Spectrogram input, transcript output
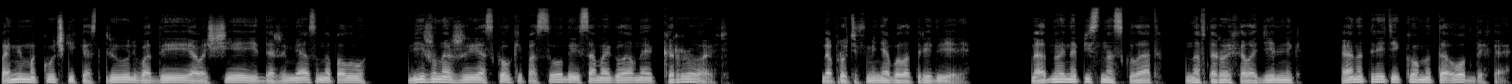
Помимо кучки кастрюль, воды, овощей и даже мяса на полу, вижу ножи, осколки посуды и, самое главное, кровь. Напротив меня было три двери. На одной написано «склад», на второй — холодильник, а на третьей — комната отдыха.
